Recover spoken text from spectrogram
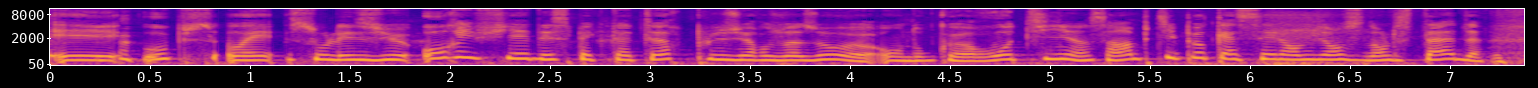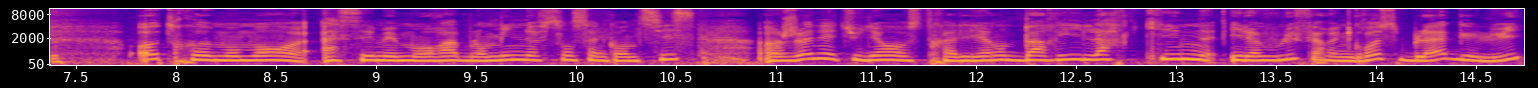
et oups, ouais, sous les yeux horrifiés des spectateurs, plusieurs oiseaux euh, ont donc euh, rôti. Hein. Ça a un petit peu cassé l'ambiance dans le stade. Autre moment euh, assez mémorable, en 1956, un jeune étudiant australien, Barry Larkin, il a voulu faire une grosse blague, lui.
